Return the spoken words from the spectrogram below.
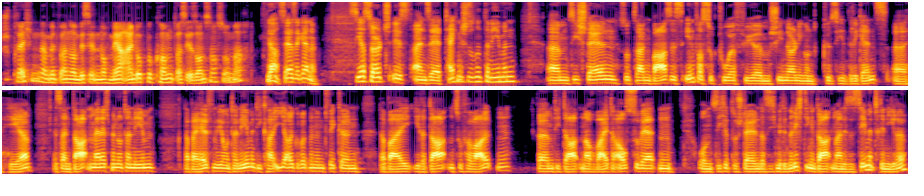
sprechen, damit man so ein bisschen noch mehr Eindruck bekommt, was ihr sonst noch so macht? Ja, sehr, sehr gerne. SIA Search ist ein sehr technisches Unternehmen. Ähm, sie stellen sozusagen Basisinfrastruktur für Machine Learning und künstliche Intelligenz äh, her. Es ist ein Datenmanagement-Unternehmen. Dabei helfen wir Unternehmen, die KI-Algorithmen entwickeln, dabei ihre Daten zu verwalten ähm, die Daten auch weiter auszuwerten und sicherzustellen, dass ich mit den richtigen Daten meine Systeme trainiere.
